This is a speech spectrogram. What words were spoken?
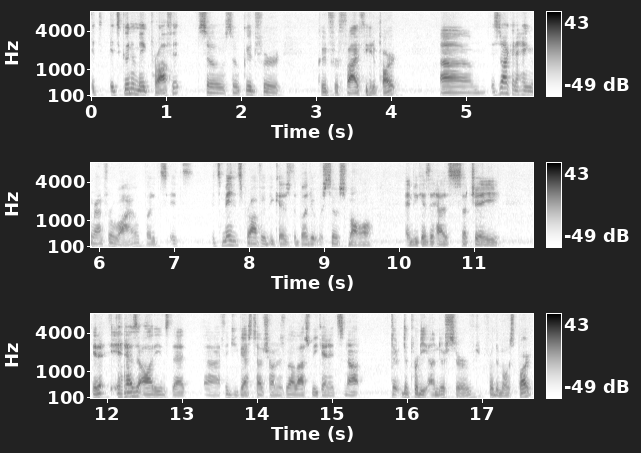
it's it's going to make profit. So so good for good for Five Feet Apart. Um, it's not going to hang around for a while, but it's it's it's made its profit because the budget was so small and because it has such a it, it has an audience that uh, I think you guys touched on as well last weekend. It's not they're, they're pretty underserved for the most part.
